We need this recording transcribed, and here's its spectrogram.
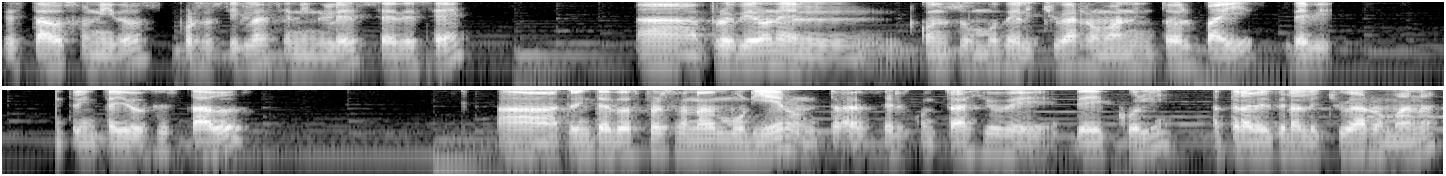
Estados Unidos, por sus siglas en inglés, CDC, ah, prohibieron el consumo de lechuga romana en todo el país debido en 32 estados. A 32 personas murieron tras el contagio de, de E. coli a través de la lechuga romana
